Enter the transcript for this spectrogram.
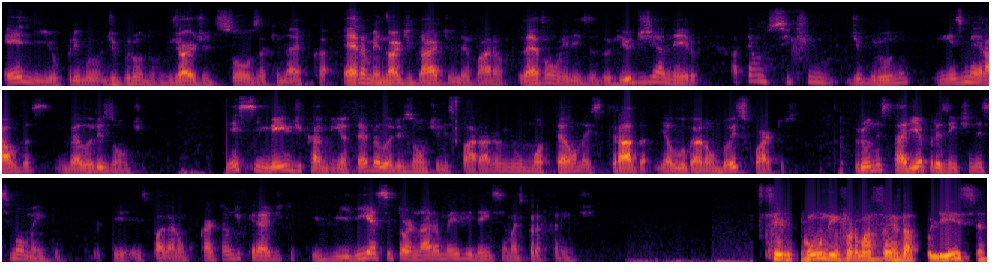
Ele e o primo de Bruno, Jorge de Souza, que na época era menor de idade, levaram, levam Elisa do Rio de Janeiro até um sítio de Bruno, em Esmeraldas, em Belo Horizonte Nesse meio de caminho até Belo Horizonte, eles pararam em um motel na estrada e alugaram dois quartos. Bruno estaria presente nesse momento, porque eles pagaram com cartão de crédito que viria a se tornar uma evidência mais para frente. Segundo informações da polícia,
